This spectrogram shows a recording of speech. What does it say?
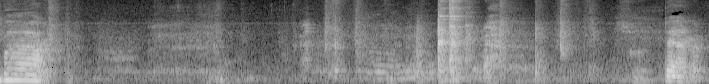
Sebentar. Sudah.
